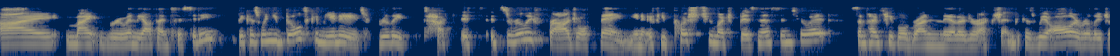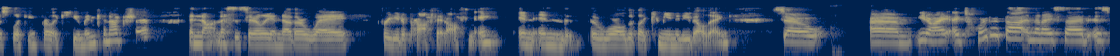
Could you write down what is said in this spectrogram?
I might ruin the authenticity because when you build community, it's really tough. It's it's a really fragile thing. You know, if you push too much business into it, sometimes people run in the other direction because we all are really just looking for like human connection and not necessarily another way for you to profit off me in in the world of like community building. So um, you know, I, I toyed with that, and then I said, "It's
